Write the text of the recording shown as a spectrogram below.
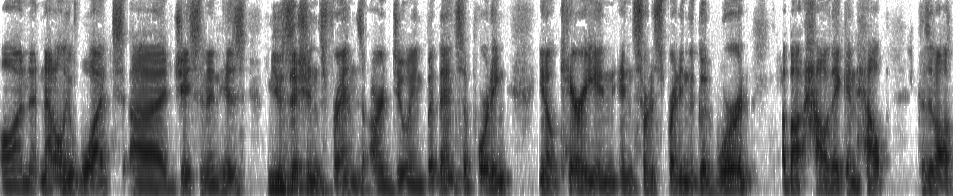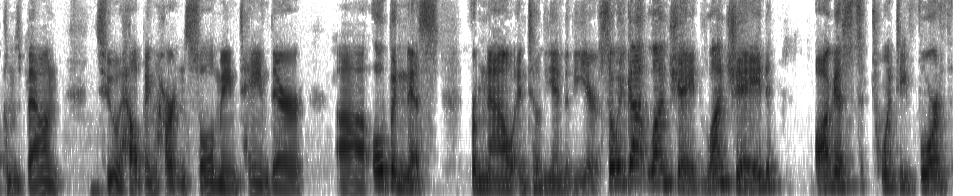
on not only what uh, Jason and his musicians friends are doing, but then supporting you know Kari and, and sort of spreading the good word about how they can help because it all comes down to helping Heart and Soul maintain their uh, openness from now until the end of the year. So we've got Lunch Aid. Lunch Aid, August 24th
